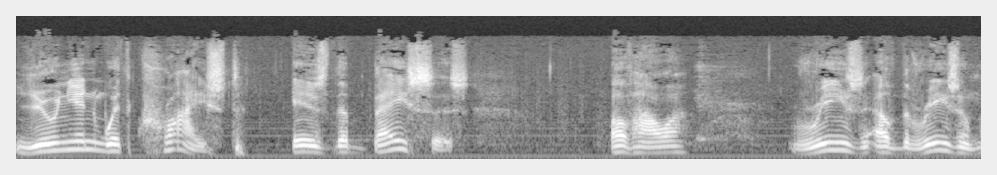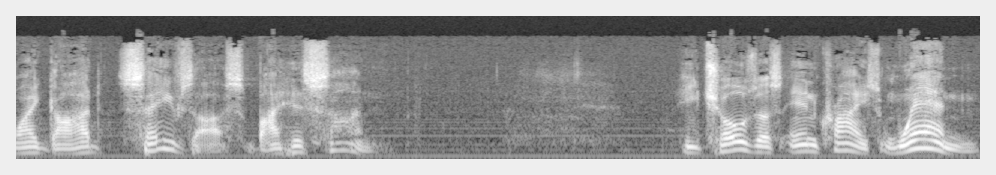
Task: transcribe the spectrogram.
Union with Christ is the basis of our reason of the reason why God saves us by his son. He chose us in Christ when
